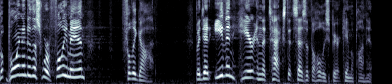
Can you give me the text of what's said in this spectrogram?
But born into this world, fully man, fully God. But yet, even here in the text, it says that the Holy Spirit came upon him.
